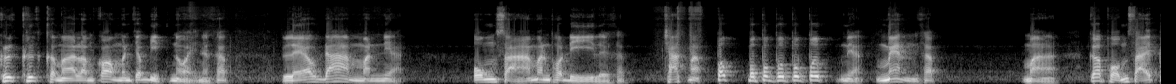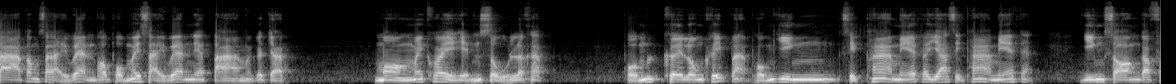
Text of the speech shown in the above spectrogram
คลึกคลึกเข้ามาลำกล้องมันจะบิดหน่อยนะครับ แล้วด้ามมันเนี่ย องศามันพอดีเลยครับ ชักมาปุ๊บปุ๊บปุ๊บปุ๊บปุ๊บปุ๊บเนี่ยแม่นครับ มา ก็ผมสายตาต้องใส่แว่น เพราะผมไม่ใส่แว่นเนี่ยตามันก็จะมองไม่ค่อยเห็นศูนย์แล้วครับ ผมเคยลงคลิปอะผมยิงสิบห้าเมตร ระยะสิบห้าเมตรอะยิงซองกาแฟ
